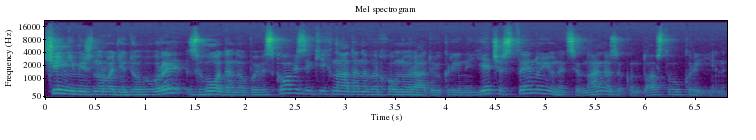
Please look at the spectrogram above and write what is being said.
Чинні міжнародні договори, згода на обов'язковість, яких надана Верховною Радою України, є частиною національного законодавства України.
